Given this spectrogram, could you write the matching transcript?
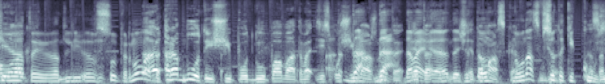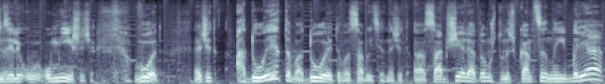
глуповатый, отли- супер. Ну А- ладно. Работающий под глуповатого. Здесь очень да, важно. да, это, давай, это, э, значит, это маска. но у нас всё-таки На самом Кузя. деле умнейший. Вот. Значит, а до этого, до этого события, значит, а, сообщали о том, что значит, в конце ноября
